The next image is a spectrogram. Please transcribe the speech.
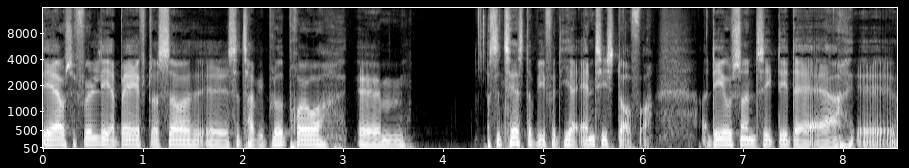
det er jo selvfølgelig, at bagefter så, øh, så tager vi blodprøver, øh, og så tester vi for de her antistoffer. Og det er jo sådan set det, der er, øh,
